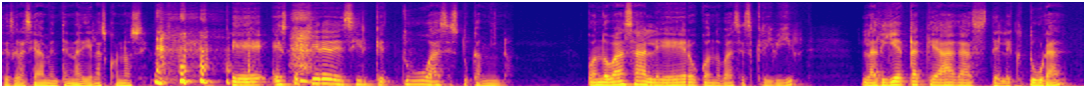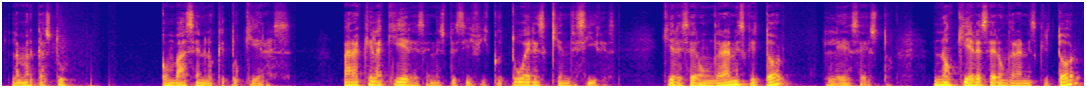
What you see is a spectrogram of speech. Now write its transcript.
Desgraciadamente nadie las conoce. Eh, esto quiere decir que tú haces tu camino. Cuando vas a leer o cuando vas a escribir, la dieta que hagas de lectura la marcas tú, con base en lo que tú quieras. ¿Para qué la quieres en específico? Tú eres quien decides. ¿Quieres ser un gran escritor? lees esto. No quieres ser un gran escritor,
